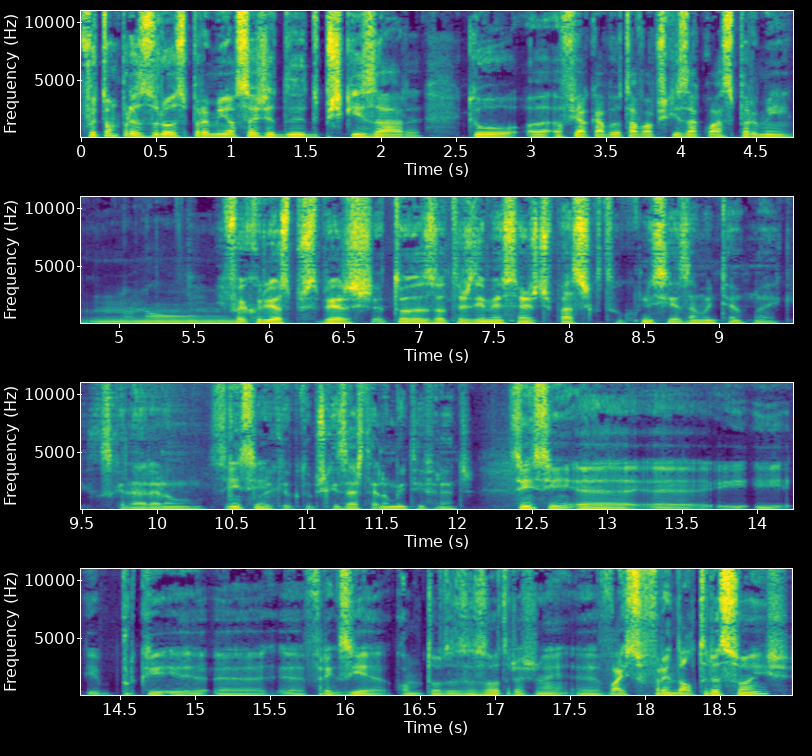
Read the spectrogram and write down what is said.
foi tão prazeroso para mim, ou seja, de, de pesquisar, que eu, e ao cabo eu estava a pesquisar quase para mim. Não... E foi curioso perceberes todas as outras dimensões dos espaços que tu conhecias há muito tempo, não é? Que se calhar eram, sim, sim. aquilo que tu pesquisaste, eram muito diferentes. Sim, sim, uh, uh, e, e, porque uh, a freguesia, como todas as outras, não é? vai sofrendo alterações.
